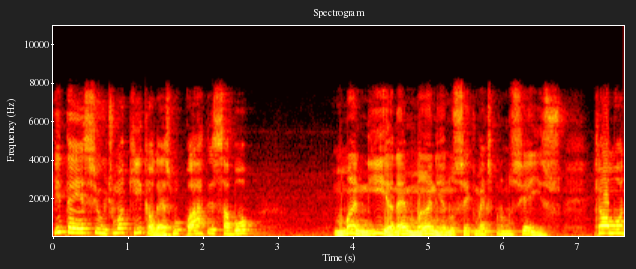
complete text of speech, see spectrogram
E tem esse último aqui, que é o 14, esse sabor mania, né? Mania, não sei como é que se pronuncia isso. que é um amor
